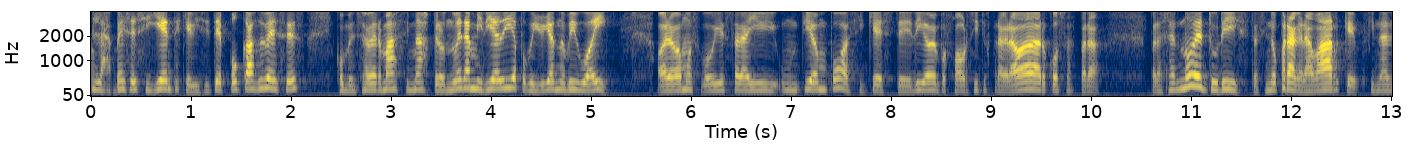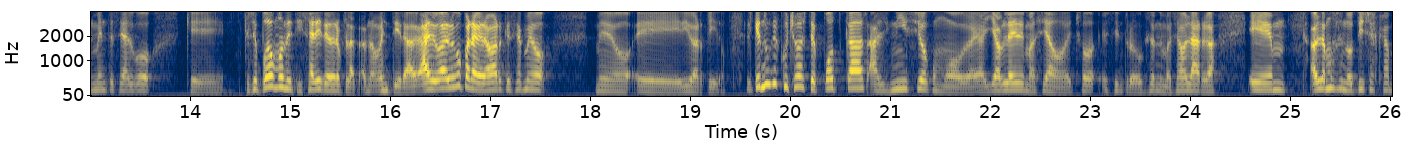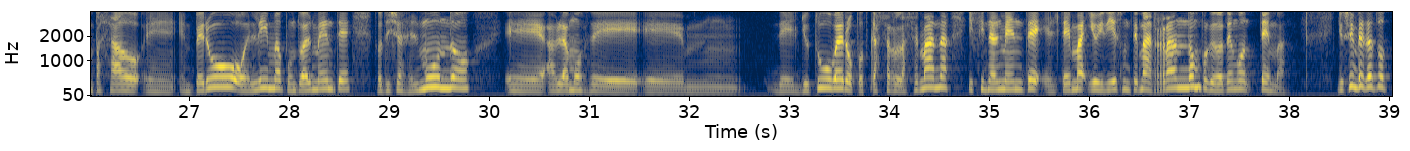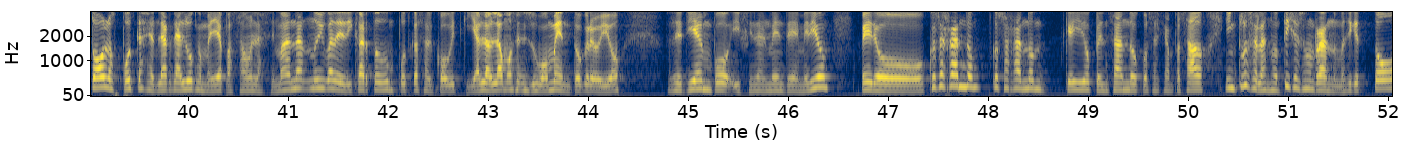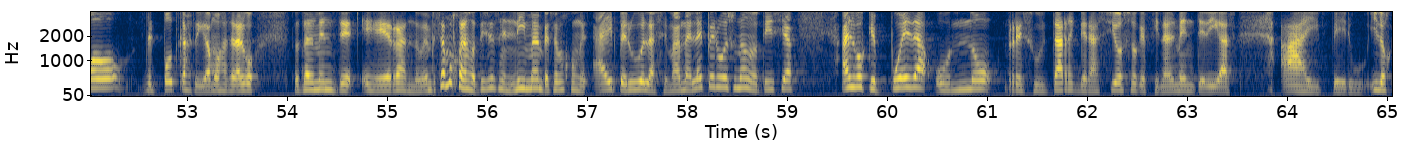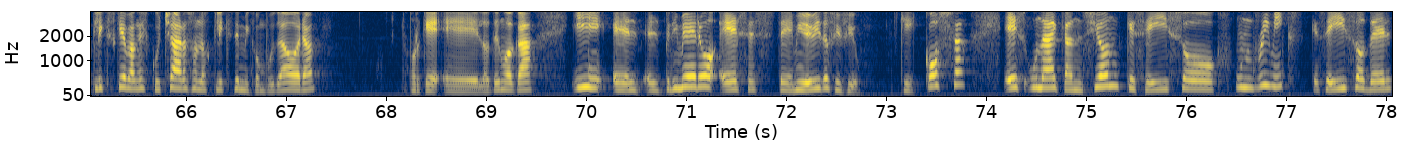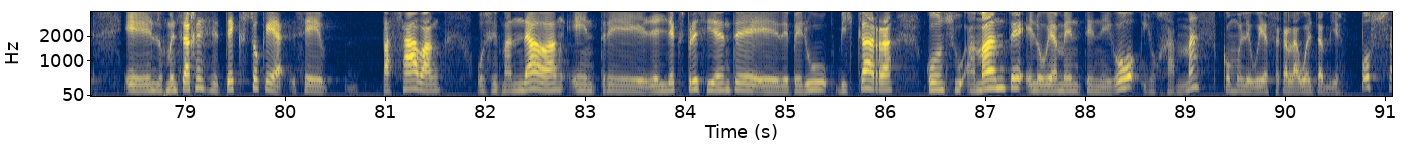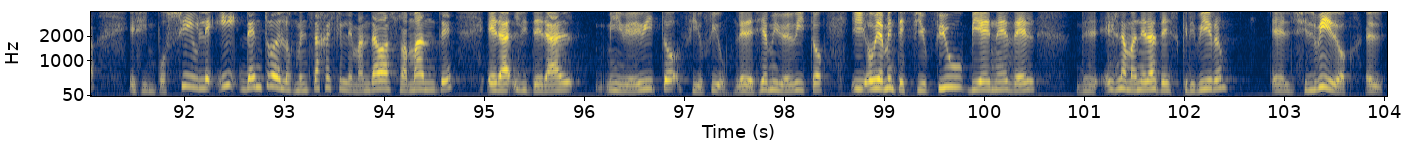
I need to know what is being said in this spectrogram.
las veces siguientes que visité pocas veces, comencé a ver más y más, pero no era mi día a día porque yo ya no vivo ahí. Ahora vamos, voy a estar ahí un tiempo, así que este, dígame por favor sitios para grabar, cosas para, para hacer, no de turista, sino para grabar, que finalmente sea algo que, que se pueda monetizar y tener plata. No, mentira, algo, algo para grabar que sea medio medio eh, divertido. El que nunca escuchó este podcast al inicio, como ya hablé demasiado, he hecho esta introducción demasiado larga, em, hablamos de noticias que han pasado eh, en Perú o en Lima puntualmente, noticias del mundo, eh, hablamos de em, del youtuber o podcaster de la semana y finalmente el tema, y hoy día es un tema random porque no tengo tema. Yo siempre trato todos los podcasts de hablar de algo que me haya pasado en la semana. No iba a dedicar todo un podcast al COVID, que ya lo hablamos en su momento, creo yo hace tiempo y finalmente me dio. Pero cosas random, cosas random que he ido pensando, cosas que han pasado. Incluso las noticias son random, así que todo el podcast, digamos, ser algo totalmente eh, random. Empezamos con las noticias en Lima, empezamos con el Ay Perú de la semana. El Ay Perú es una noticia, algo que pueda o no resultar gracioso que finalmente digas Ay Perú. Y los clics que van a escuchar son los clics de mi computadora porque eh, lo tengo acá. Y el, el, primero es este, mi bebito Fifiu qué cosa. Es una canción que se hizo, un remix que se hizo de eh, los mensajes de texto que se pasaban o se mandaban entre el expresidente eh, de Perú, Vizcarra, con su amante. Él obviamente negó, yo jamás, ¿cómo le voy a sacar la vuelta a mi esposa? Es imposible. Y dentro de los mensajes que le mandaba a su amante, era literal mi bebito, fiu fiu. Le decía mi bebito. Y obviamente fiu fiu viene del, es la manera de escribir el silbido, el...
